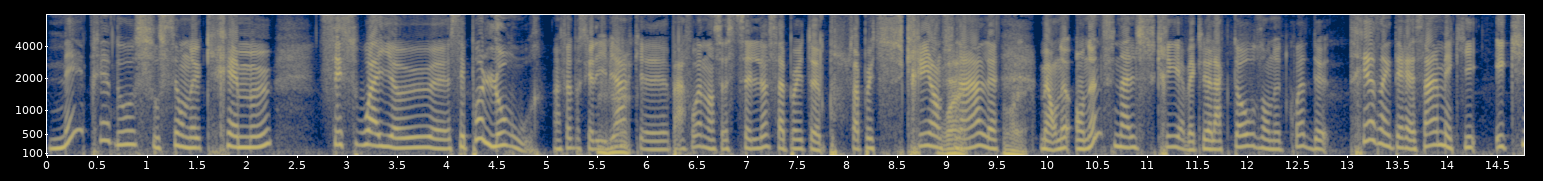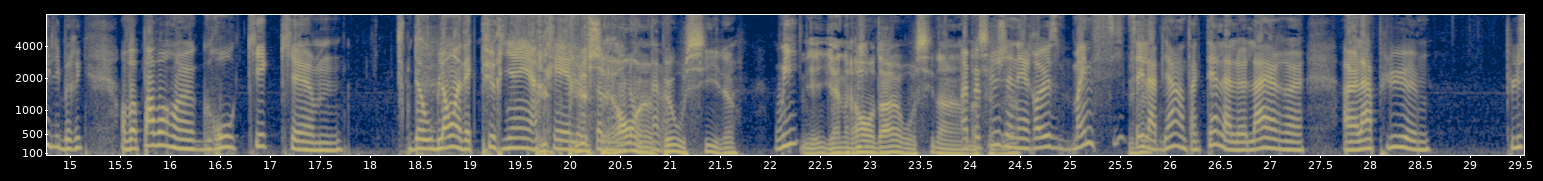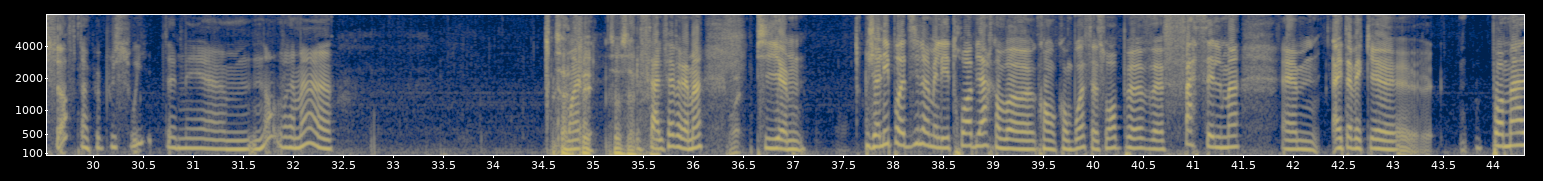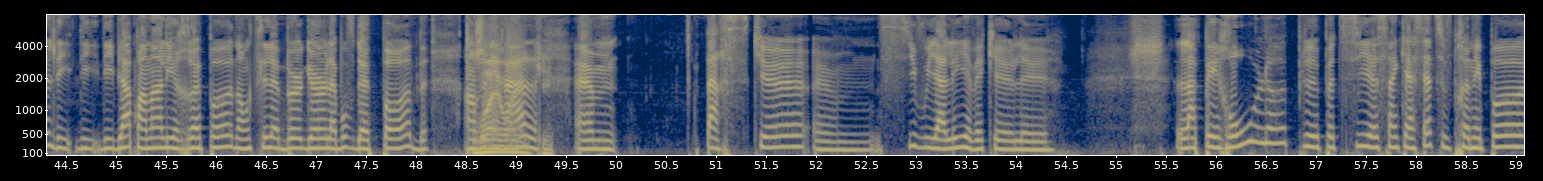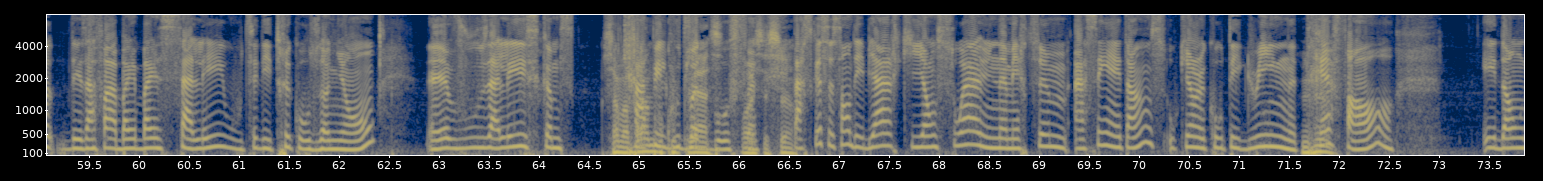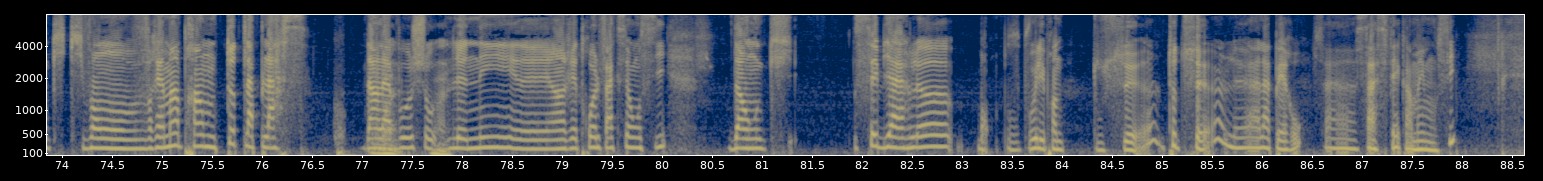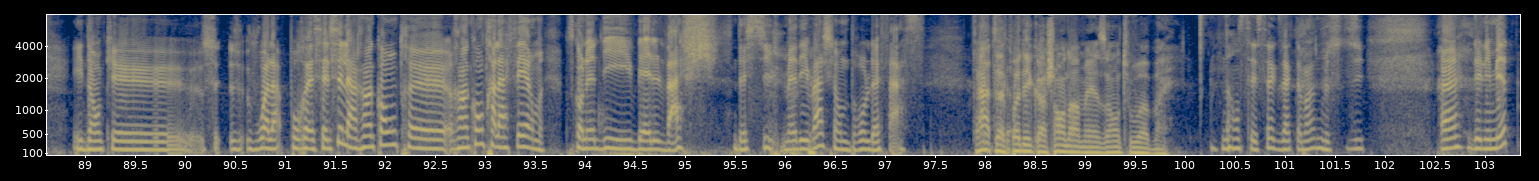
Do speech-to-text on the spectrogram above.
mais très douce aussi. On a crémeux, c'est soyeux, euh, c'est pas lourd, en fait, parce qu'il y a des Mhm. bières que parfois dans ce style-là, ça peut être pff, ça peut être sucré en Ouais, finale. ouais. Mais on a, on a une finale sucrée avec le lactose. On a de quoi de très intéressant, mais qui est équilibré. On va pas avoir un gros kick euh, de houblon avec plus rien Plus, après. là, plus comme rond un peu aussi, là. Oui, Il y a- une rondeur aussi dans un dans peu plus généreuse, même si, tu sais, Mhm. la bière en tant que telle, elle a l'air, euh, elle a l'air plus, plus soft, un peu plus sweet, mais euh, non, vraiment, euh, Ça Ouais. le fait. Ça, ça le fait. ça le fait vraiment. Ouais. Puis, euh, je l'ai pas dit, là, mais les trois bières qu'on va qu'on boit ce soir peuvent facilement euh, être avec euh, pas mal des, des- des bières pendant les repas. Donc, tu sais, le burger, la bouffe de pub en Ouais, général. ouais. Euh, parce que si vous y allez avec le l'apéro, là, le petit euh, 5 à 7, si vous prenez pas des affaires bien ben salées ou des trucs aux oignons, euh, vous allez comme Ça va craper le goût de, votre bouffe. Ouais, c'est ça. Parce que ce sont des bières qui ont soit une amertume assez intense ou qui ont un côté green très Mhm. fort et donc qui vont vraiment prendre toute la place dans la bouche, ouais. le nez, euh, en rétro-olfaction aussi. Donc, ces bières-là, bon, vous pouvez les prendre tout seul, toutes seules euh, à l'apéro. Ça, ça se fait quand même aussi. Et donc, euh, voilà, pour euh, celle-ci, la rencontre, euh, rencontre à la ferme. Parce qu'on a des belles vaches dessus, mais des vaches qui ont de drôles de faces. Tant que t'as pas des cochons dans la maison, tout va bien. Non, c'est ça exactement. Je me suis dit, hein, des limites.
